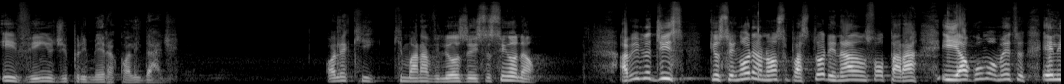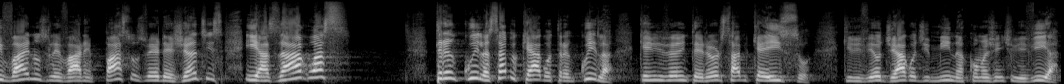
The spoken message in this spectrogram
e vinho de primeira qualidade. Olha que, que maravilhoso isso, sim ou não? A Bíblia diz que o Senhor é nosso pastor e nada nos faltará. E em algum momento Ele vai nos levar em pastos verdejantes e as águas tranquilas. Sabe o que é água tranquila? Quem viveu no interior sabe que é isso. Que viveu de água de mina, como a gente vivia.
